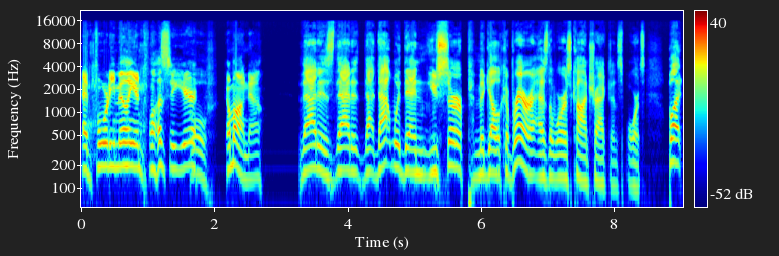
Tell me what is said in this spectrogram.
at 40 million plus a year, come on now. That is that is that that would then usurp Miguel Cabrera as the worst contract in sports. But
